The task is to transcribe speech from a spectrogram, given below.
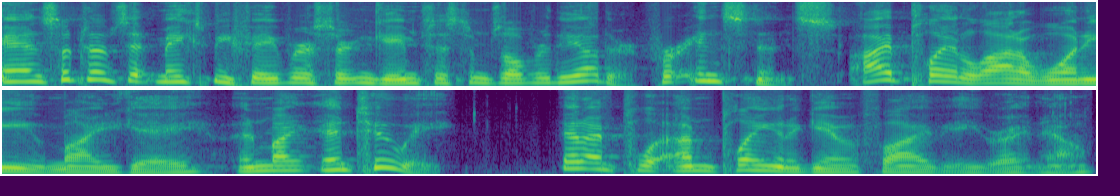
And sometimes that makes me favor certain game systems over the other. For instance, I played a lot of 1E in my gay and my and 2E. And I'm, pl- I'm playing in a game of 5e right now,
